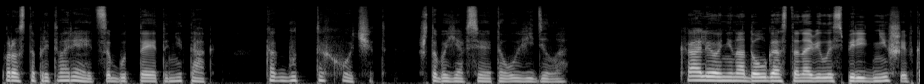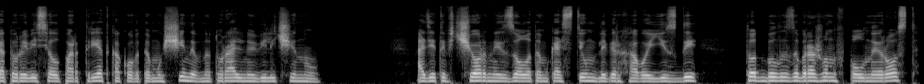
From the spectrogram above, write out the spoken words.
Просто притворяется, будто это не так, как будто хочет — чтобы я все это увидела. Калио ненадолго остановилась перед нишей, в которой висел портрет какого-то мужчины в натуральную величину. Одетый в черный с золотом костюм для верховой езды, тот был изображен в полный рост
